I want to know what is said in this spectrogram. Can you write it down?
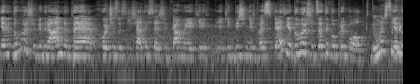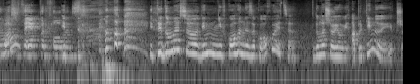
я не думаю, що він реально не хоче зустрічатися з жінками, яких, яким більше ніж 25. Я думаю, що це типу прикол. Думаєш, це я прикол? думаю, що це як перформанс. І ти думаєш, що він ні в кого не закохується? Ти думаєш, що його... А прикинь, ну, якщо.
